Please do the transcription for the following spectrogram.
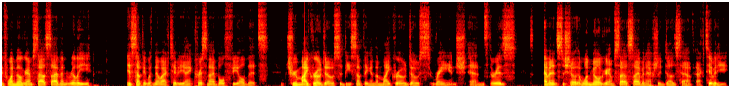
if one milligram psilocybin really is something with no activity. I think Chris and I both feel that true micro dose would be something in the micro dose range, and there is evidence to show that one milligram psilocybin actually does have activity.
